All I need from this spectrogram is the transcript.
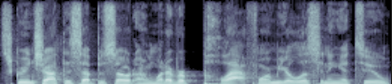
screenshot this episode on whatever platform you're listening it to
